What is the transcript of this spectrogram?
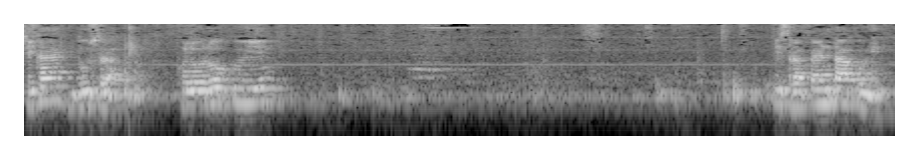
ठीक है? दूसरा, फ्लोरोक्विन तीसरा पेंटाक्विन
